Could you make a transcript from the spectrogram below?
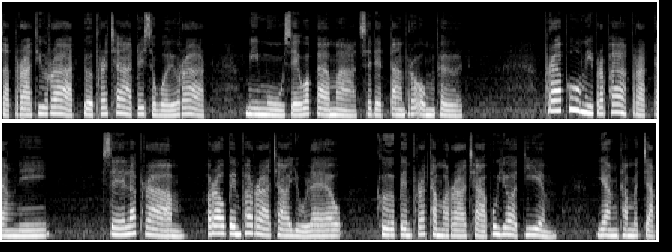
ษัตราธิราชโดยพระชาติได้เสวยราช มีหมู่เสวกามาตเสด็จตามพระองค์เถิด พระผู้มีพระภาคตรัสดังนี้ เสลพรามเราเป็นพระราชาอยู่แล้ว คือเป็นพระธรรมราชาผู้ยอดเยี่ยม ยังธรรมจัก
